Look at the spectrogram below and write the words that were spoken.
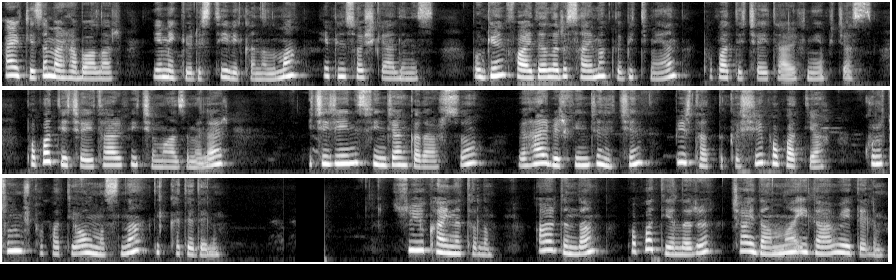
Herkese merhabalar. Yemek Yöresi TV kanalıma hepiniz hoş geldiniz. Bugün faydaları saymakla bitmeyen papatya çayı tarifini yapacağız. Papatya çayı tarifi için malzemeler içeceğiniz fincan kadar su ve her bir fincan için bir tatlı kaşığı papatya. Kurutulmuş papatya olmasına dikkat edelim. Suyu kaynatalım. Ardından papatyaları çaydanlığa ilave edelim.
